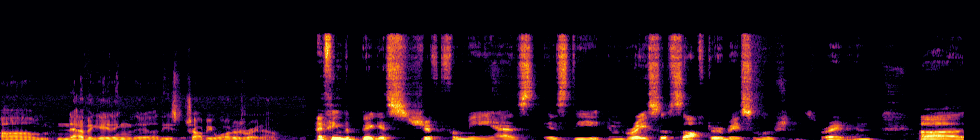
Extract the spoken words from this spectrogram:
um, navigating the, these choppy waters right now? I think the biggest shift for me has is the embrace of software-based solutions, right? And uh,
